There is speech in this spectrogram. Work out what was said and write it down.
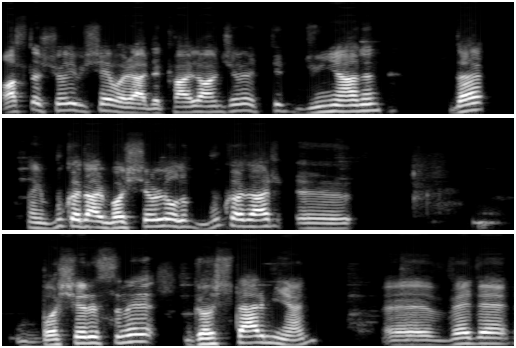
aslında şöyle bir şey var herhalde. Carlo Ancelotti dünyanın da hani bu kadar başarılı olup bu kadar e, başarısını göstermeyen e, ve de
